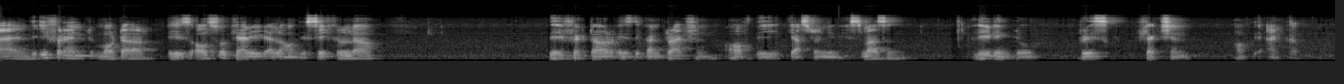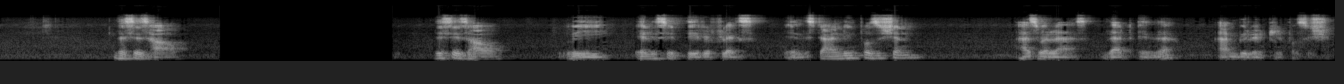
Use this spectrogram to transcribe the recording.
and the efferent motor is also carried along the sacral nerve. The effector is the contraction of the gastrocnemius muscle leading to brisk flexion of the ankle. This is how this is how we elicit the reflex in the standing position as well as that in the ambulatory position.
